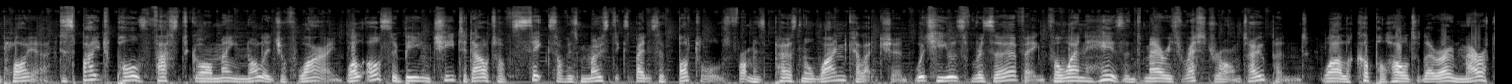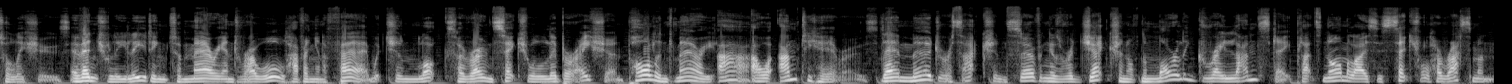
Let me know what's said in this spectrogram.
employer, despite Paul's vast gourmet knowledge of wine, while also being cheated out of six of his most expensive bottles from his personal wine collection, which he was reserving for when his and Mary's restaurant opened, while the couple hold their own marital issues, eventually leading to Mary and Raoul having an affair which unlocks her own sexual liberation. Paul and Mary are our anti-heroes, their murderous actions serving as a rejection of the morally grey landscape that normalises sexual harassment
